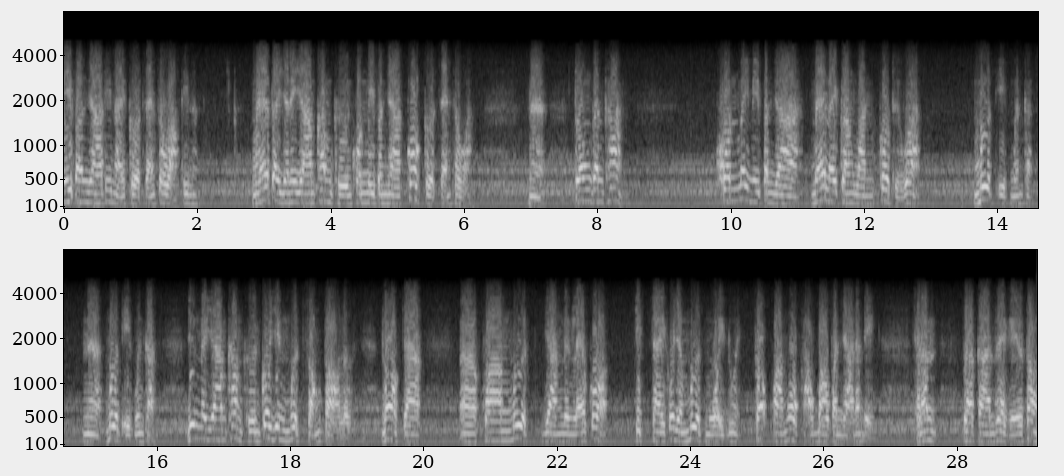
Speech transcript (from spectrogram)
มีปัญญาที่ไหนเกิดแสงสว่างที่นั่นแม้แต่ยในยามค่ำคืนคนมีปัญญาก็เกิดแสงสว่างนะตรงกันข้าม คนไม่มีปัญญา แม้ในกลางวันก็ถือว่า มืดอีกเหมือนกันนะมืดอีกเหมือนกัน ยิ่งในยามค่ำคืนก็ยิ่งมืดสองต่อเลย นอกจากความมืดอย่างหนึ่งแล้วก็ จิตใจก็ยังมืดมัวอีกด้วย เพราะความโง่เขลาเบาปัญญานั่นเอง ฉะนั้นประการแรกเราต้อง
